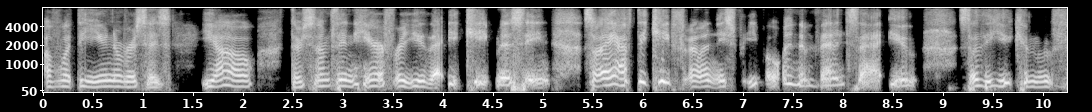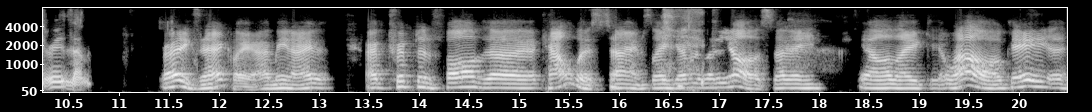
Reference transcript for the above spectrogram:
of what the universe says, yo, there's something here for you that you keep missing. So I have to keep throwing these people and events at you so that you can move through them. Right, exactly. I mean, I, I've tripped and fallen uh, countless times like everybody else. I mean, you know, like, wow, okay. Uh,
